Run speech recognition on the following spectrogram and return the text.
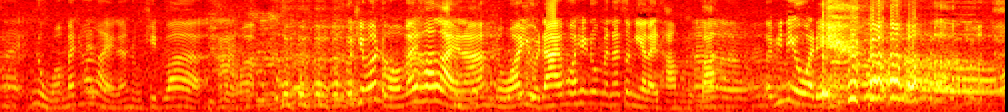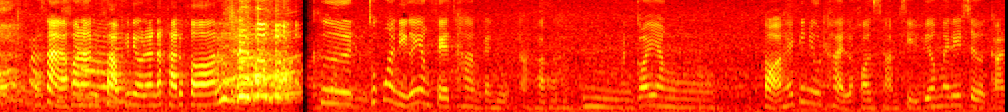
ใช่หนูว่าไม่เท่าไหร่นะหนูคิดว่าหนูว่าหนูคิดว่าหนูว่าไม่เท่าไหร่นะหนูว่าอยู่ได้เพราะที่นู่นมันน่าจะมีอะไรทำถูกปะแต่พี่นิวอะดิภาษาเขานะหนูฝากพี่นิวด้วยนะคะทุกคน คือทุกวันนี้ก็ยังเฟซไทม์กันอยู่นะคะอืมมันก็ยังต่อให้พี่นิวถ่ายละคร3ามสี่เรื่องไม่ได้เจอกัน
